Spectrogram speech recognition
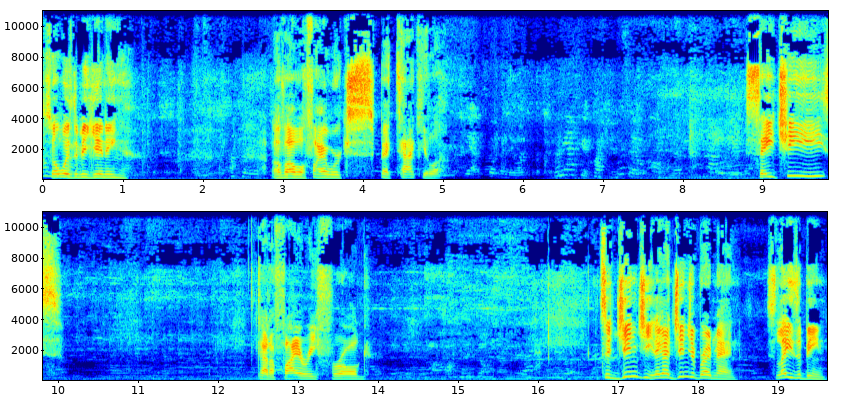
Oh, so was the beginning of our fireworks spectacular. Let me ask you a question. So, Say cheese. Got a fiery frog. It's a gingy. They got gingerbread man. It's laser beam.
